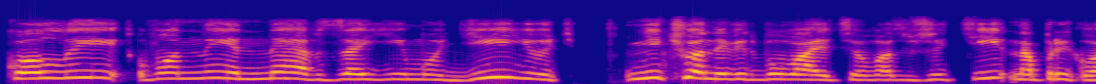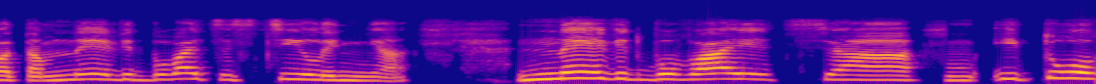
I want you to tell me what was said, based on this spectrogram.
Коли вони не взаємодіють, нічого не відбувається у вас в житті, наприклад, там не відбувається зцілення, не відбувається і то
